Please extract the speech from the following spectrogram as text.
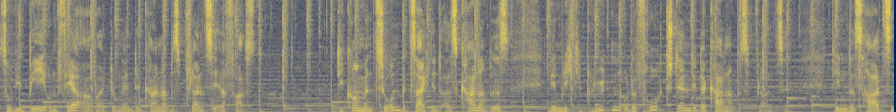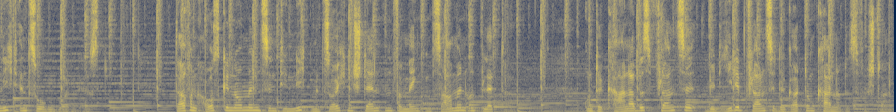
sowie Be- und Verarbeitungen der Cannabispflanze erfasst. Die Konvention bezeichnet als Cannabis nämlich die Blüten oder Fruchtstände der Cannabispflanze, denen das Harz nicht entzogen worden ist. Davon ausgenommen sind die nicht mit solchen Ständen vermengten Samen und Blätter. Unter Cannabispflanze wird jede Pflanze der Gattung Cannabis verstanden.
